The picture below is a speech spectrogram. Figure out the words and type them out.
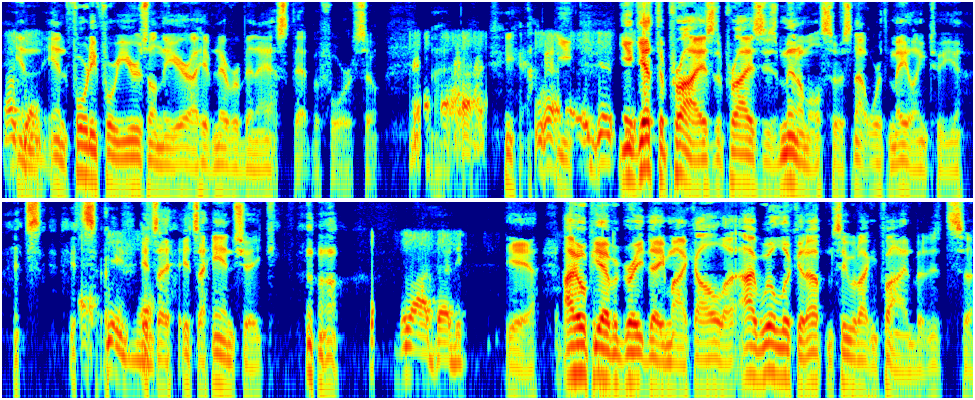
okay. in, in 44 years on the air, I have never been asked that before. So, uh, yeah, well, you, you, get the prize. The prize is minimal, so it's not worth mailing to you. It's it's a, it's a it's a handshake. a lot, buddy. Yeah, I hope you have a great day, Mike. I'll uh, I will look it up and see what I can find, but it's uh,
